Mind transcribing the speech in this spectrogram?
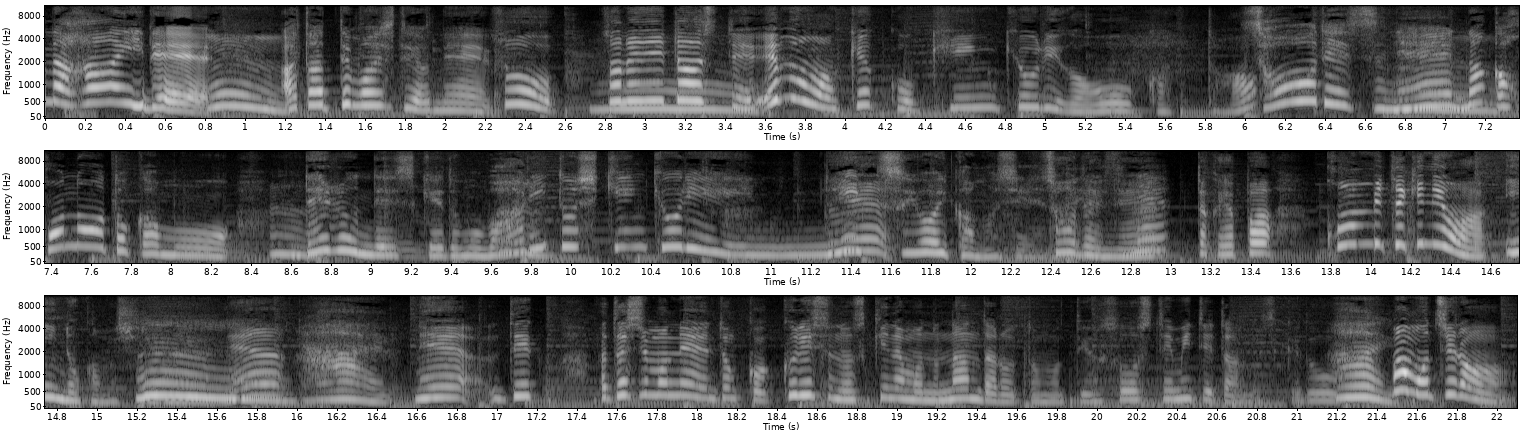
な範囲でうん。当たってましたよね、そう。それに対してうん。M は結構近距離が多かったそうですね、うん。なんか炎とかもうん。出るんですけども、割と至近距離にね。強いかもしれないですね。そうだよね。だからやっぱコンビ的にはいいのかもしれないようんね、はい。ね。で私もねなんかクリスの好きなものなんだろうと思って予想して見てたんですけど、はい。まあもちろん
